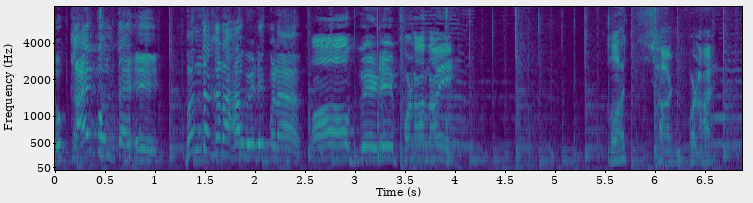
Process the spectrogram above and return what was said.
हो काय बोलताय हे? बंद करा हा वेडेपणा. हा वेडेपणा नाही. हा छानपणा आहे.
